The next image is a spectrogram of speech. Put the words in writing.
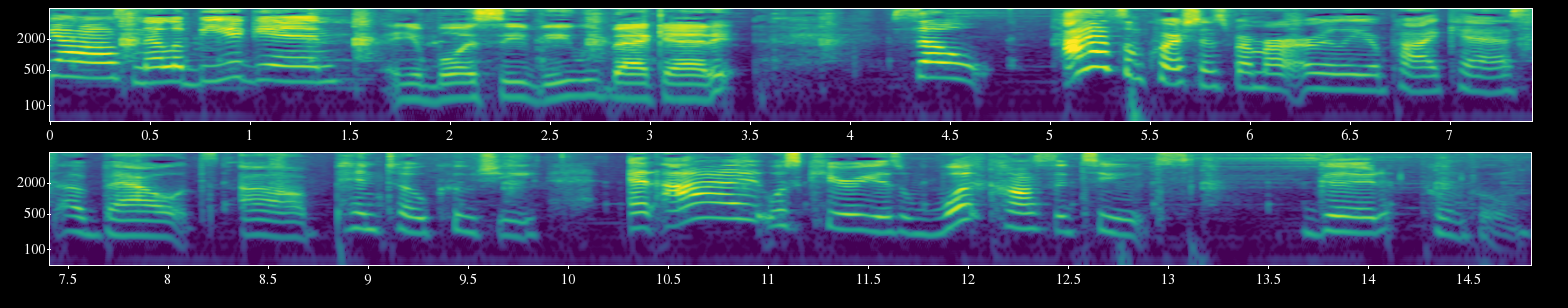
y'all, it's Nella B again. And your boy CV, we back at it. So I had some questions from our earlier podcast about uh, Pinto Coochie, and I was curious what constitutes good poom poom.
